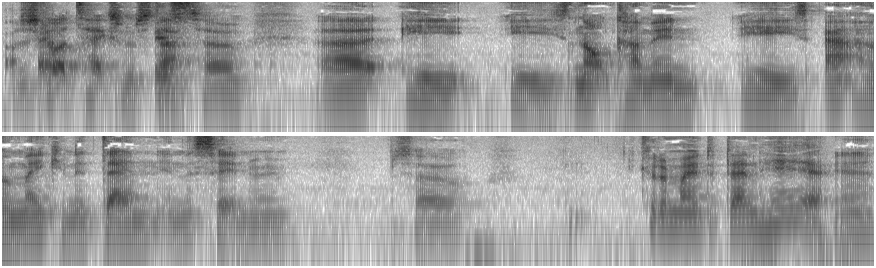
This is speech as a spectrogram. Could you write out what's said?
I've just got a text from Stato. Uh, he he's not coming. He's at home making a den in the sitting room. So you could have made a den here. yeah,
